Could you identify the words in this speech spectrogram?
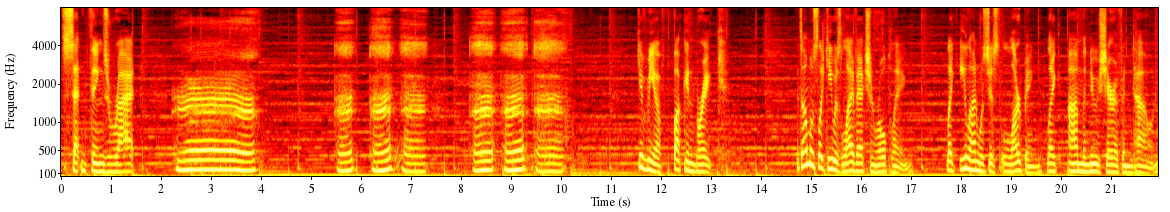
setting things right. Give me a fucking break. It's almost like he was live action role playing. Like Elon was just LARPing, like I'm the new sheriff in town.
